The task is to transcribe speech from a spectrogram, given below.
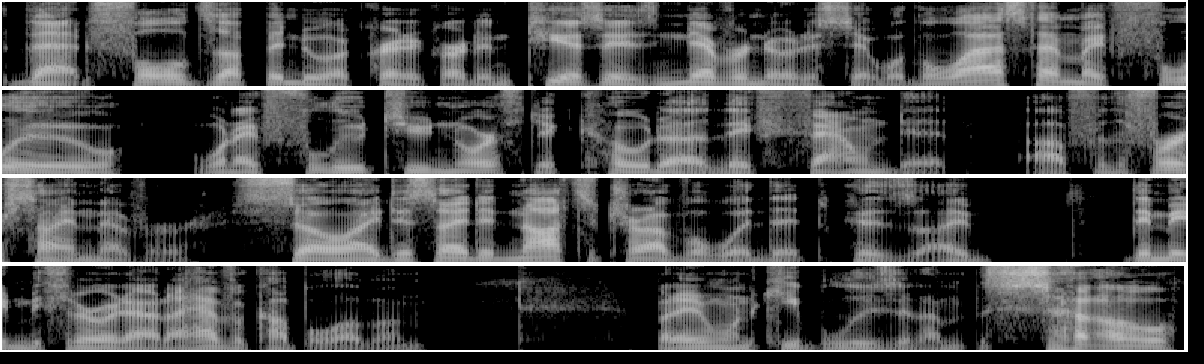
that folds up into a credit card. And TSA has never noticed it. Well, the last time I flew, when I flew to North Dakota, they found it uh, for the first time ever. So I decided not to travel with it because I they made me throw it out. I have a couple of them, but I didn't want to keep losing them. So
